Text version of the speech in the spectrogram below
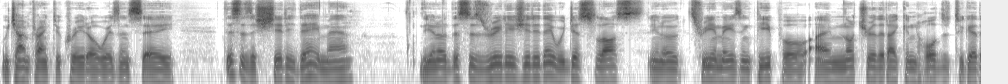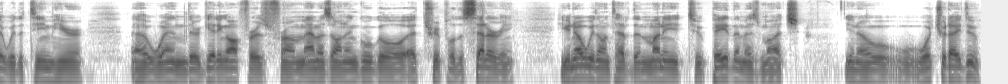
which I'm trying to create always, and say, "This is a shitty day, man. You know, this is really a shitty day. We just lost, you know, three amazing people. I'm not sure that I can hold it together with the team here uh, when they're getting offers from Amazon and Google at triple the salary. You know, we don't have the money to pay them as much. You know, what should I do?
